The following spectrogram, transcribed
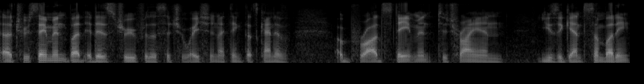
a true statement, but it is true for the situation. I think that's kind of a broad statement to try and use against somebody.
